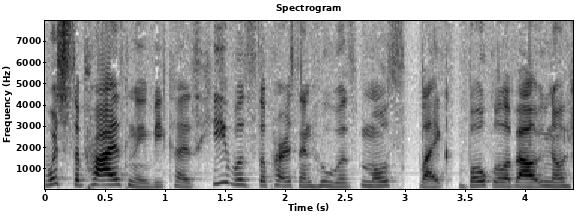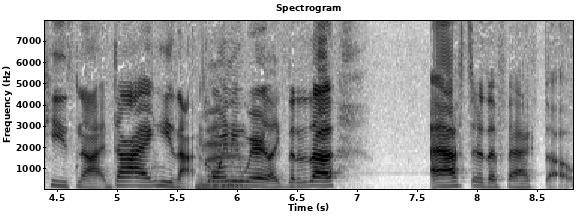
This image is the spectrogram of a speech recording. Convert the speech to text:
which surprised me because he was the person who was most like vocal about, you know, he's not dying, he's not going Yeah. anywhere, like da da da. After the fact, though,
